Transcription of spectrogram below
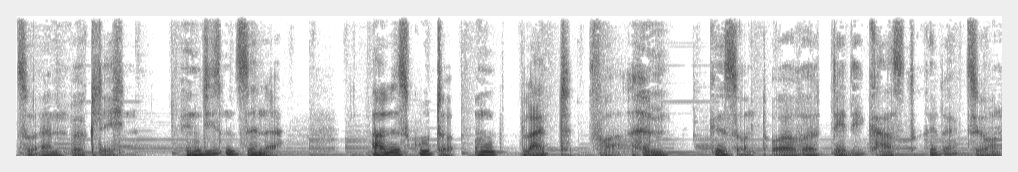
zu ermöglichen. In diesem Sinne, alles Gute und bleibt vor allem gesund, eure DDcast-Redaktion.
